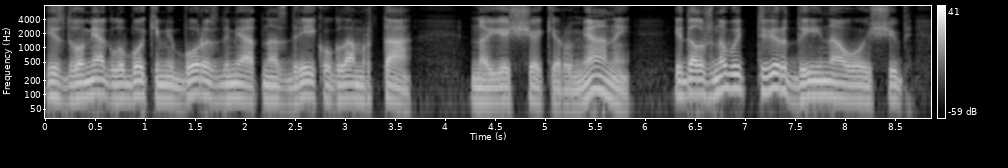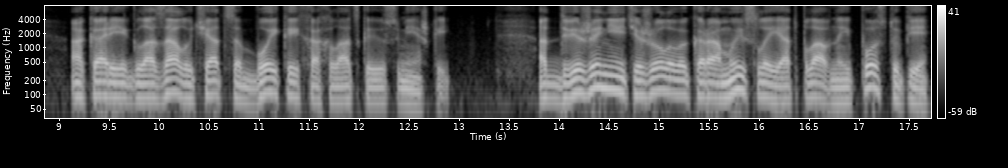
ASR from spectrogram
и с двумя глубокими бороздами от ноздрей к углам рта, но ее щеки румяны и должно быть тверды на ощупь, а карие глаза лучатся бойкой хохладской усмешкой. От движения тяжелого коромысла и от плавной поступи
